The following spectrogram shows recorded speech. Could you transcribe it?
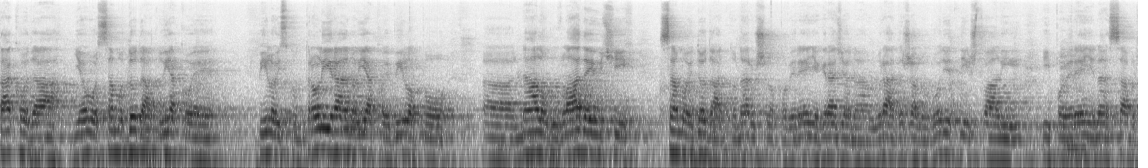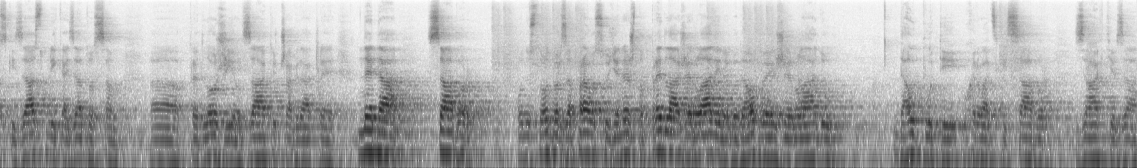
tako da je ovo samo dodatno, iako je bilo iskontrolirano, iako je bilo po e, nalogu vladajućih, samo je dodatno narušilo povjerenje građana u rad državnog odvjetništva, ali i povjerenje nas saborskih zastupnika i zato sam predložio zaključak, dakle, ne da sabor, odnosno odbor za pravosuđe nešto predlaže vladi, nego da obveže vladu da uputi u Hrvatski sabor zahtjev za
